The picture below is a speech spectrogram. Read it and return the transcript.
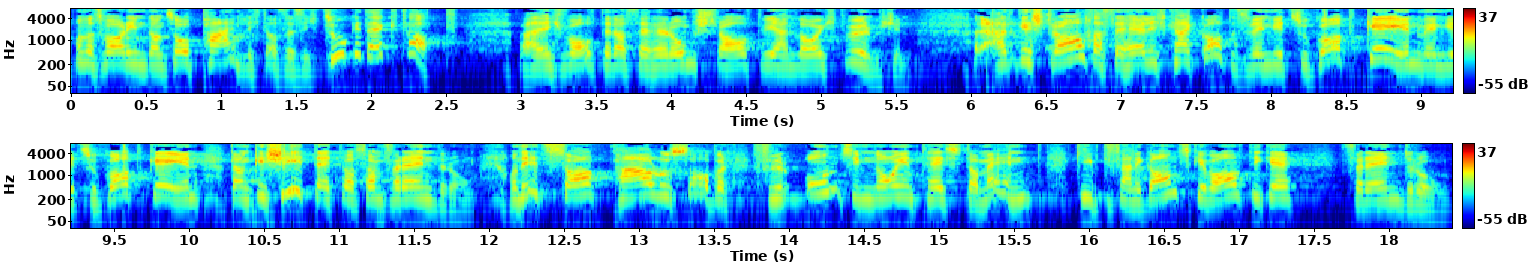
und das war ihm dann so peinlich, dass er sich zugedeckt hat weil ich wollte, dass er herumstrahlt wie ein Leuchtwürmchen. Er hat gestrahlt aus der Herrlichkeit Gottes. Wenn wir zu Gott gehen, wenn wir zu Gott gehen, dann geschieht etwas an Veränderung. Und jetzt sagt Paulus aber, für uns im Neuen Testament gibt es eine ganz gewaltige Veränderung.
